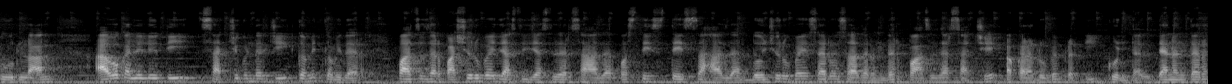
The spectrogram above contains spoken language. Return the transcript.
तूर लाल आवक आलेली होती सातशे क्विंटलची कमीत कमी दर पाच हजार पाचशे रुपये जास्तीत जास्त दर सहा हजार पस्तीस ते सहा हजार दोनशे रुपये सर्वसाधारण दर पाच हजार सातशे अकरा रुपये प्रति क्विंटल. त्यानंतर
